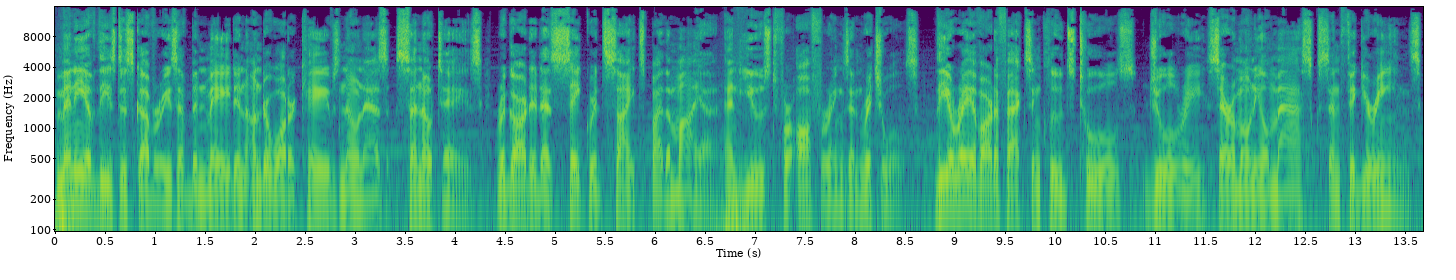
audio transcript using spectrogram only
Many of these discoveries have been made in underwater caves known as cenotes, regarded as sacred sites by the Maya and used for offerings and rituals. The array of artifacts includes tools, jewelry, ceremonial masks, and figurines,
